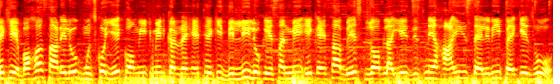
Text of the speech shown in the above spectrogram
देखिए, बहुत सारे लोग मुझको ये कमिटमेंट कर रहे थे कि दिल्ली लोकेशन में एक ऐसा बेस्ट जॉब लाइए जिसमें हाई सैलरी पैकेज हो।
